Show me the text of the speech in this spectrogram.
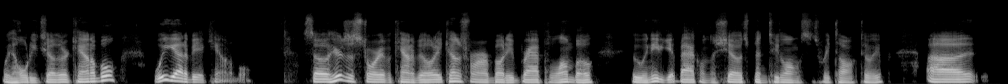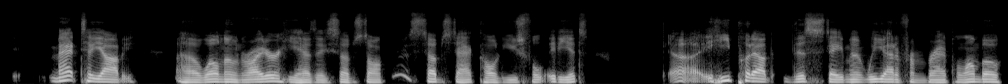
We hold each other accountable. We got to be accountable. So here's a story of accountability. It comes from our buddy Brad Polumbo, who we need to get back on the show. It's been too long since we talked to him. Uh, Matt Taibbi, a well-known writer. He has a Substack Substack called Useful Idiots. Uh, he put out this statement. We got it from Brad Polumbo.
